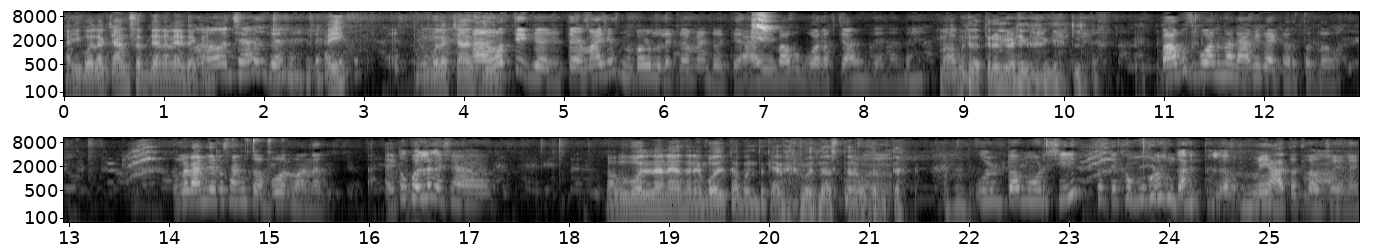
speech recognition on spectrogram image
आई बोला चान्सच देणार नाही त्या हो. आई? बोला चान्स हा, दे. होती ग ते मागेच मी बघलेले कमेंट होते. आई बाबू बोला चान्स देणार नाही? बाबूने उतरून गाडी करून घेतली. बाबूच बोलणार आहे आम्ही काय करतो लव उलट आम्ही त्याला सांगतो बोल म्हणा. तो खोललं कशा बाबू बोलणार नाही असं नाही बोलता पण तो कॅमेरा बंद असताना बोलता. उलट मोडशी तर ते मोडून घालतलं. मी हातात लावतोय नाही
